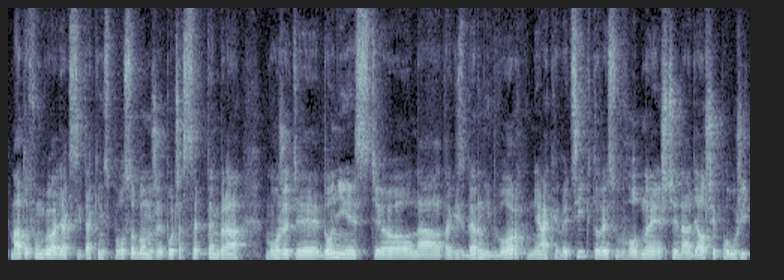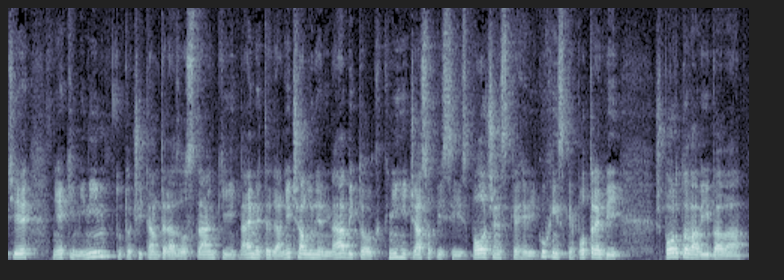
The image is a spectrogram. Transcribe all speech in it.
Má to fungovať asi takým spôsobom, že počas septembra môžete doniesť e, na taký zberný dvor nejaké veci, ktoré sú vhodné ešte na ďalšie použitie niekým iným. Tuto čítam teraz zo stránky, najmä teda nečalúnený nábytok, knihy, časopisy, spoločenské hry, kuchynské potreby, športová výbava,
